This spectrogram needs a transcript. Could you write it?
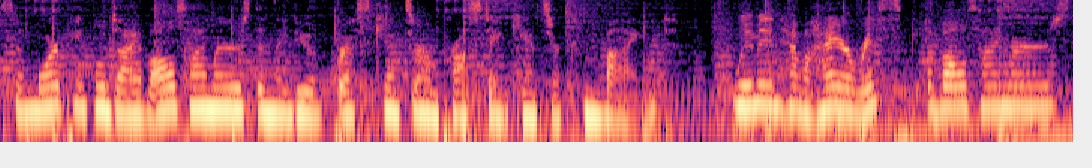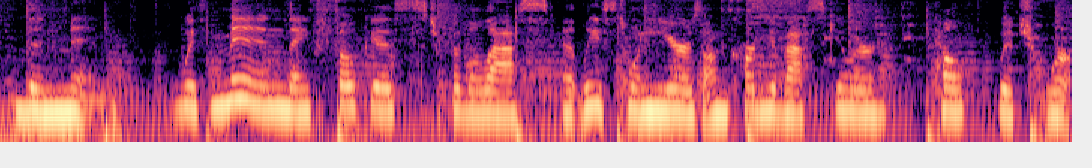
So more people die of Alzheimer's than they do of breast cancer and prostate cancer combined. Women have a higher risk of Alzheimer's than men. With men, they focused for the last at least 20 years on cardiovascular health, which were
